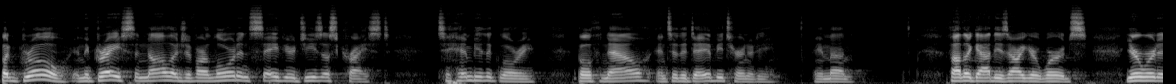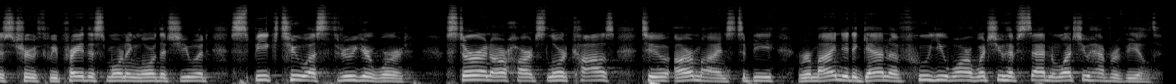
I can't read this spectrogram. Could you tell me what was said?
but grow in the grace and knowledge of our Lord and Savior Jesus Christ. To him be the glory, both now and to the day of eternity. Amen. Father God, these are your words. Your word is truth. We pray this morning, Lord, that you would speak to us through your word. Stir in our hearts, Lord, cause to our minds to be reminded again of who you are, what you have said, and what you have revealed.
